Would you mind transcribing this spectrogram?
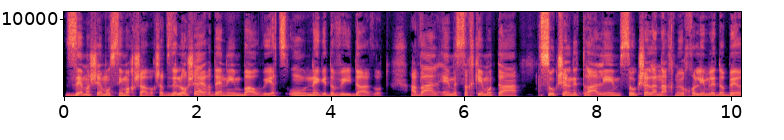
זה מה שהם עושים עכשיו. עכשיו זה לא שהירדנים באו ויצאו נגד הוועידה הזאת אבל הם משחקים אותה סוג של ניטרלים סוג של אנחנו יכולים לדבר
